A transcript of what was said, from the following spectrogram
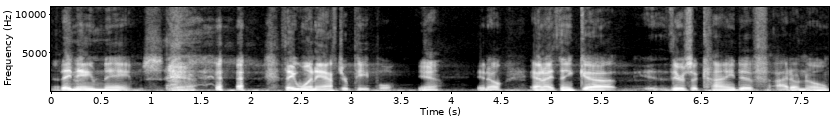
They named names. Yeah. they went after people. Yeah. you know and i think uh, there's a kind of i don't know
